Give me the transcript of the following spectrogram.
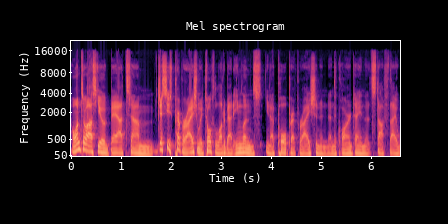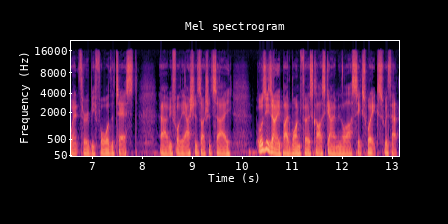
I wanted to ask you about um, just his preparation. We've talked a lot about England's you know poor preparation and, and the quarantine that stuff they went through before the test, uh, before the Ashes, I should say. Uzi's only played one first class game in the last six weeks with that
